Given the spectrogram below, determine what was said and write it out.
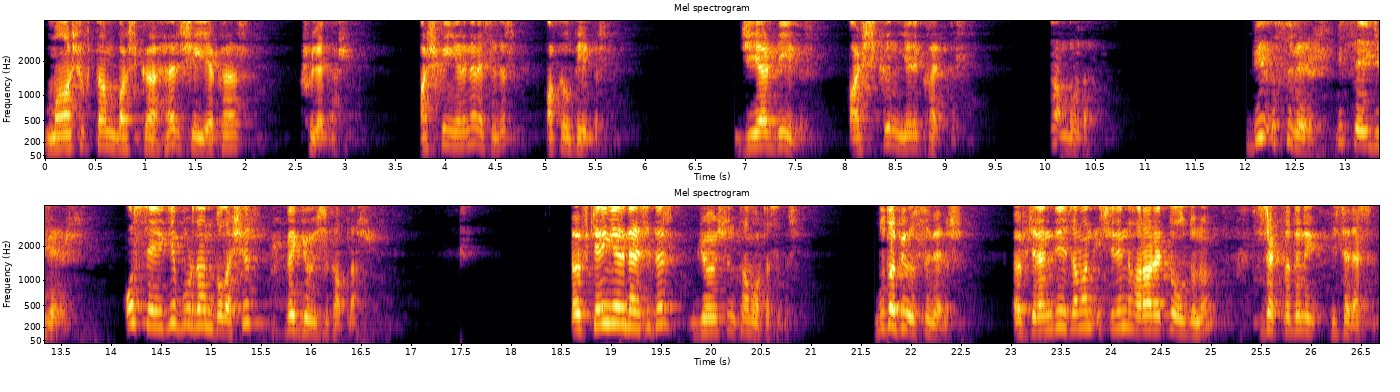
maşuktan başka her şeyi yakar, kül eder. Aşkın yeri neresidir? Akıl değildir. Ciğer değildir. Aşkın yeri kalptir. Tam burada. Bir ısı verir, bir sevgi verir. O sevgi buradan dolaşır ve göğsü kaplar. Öfkenin yeri neresidir? Göğsün tam ortasıdır. Bu da bir ısı verir. Öfkelendiğin zaman içinin hararetli olduğunu, sıcakladığını hissedersin.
